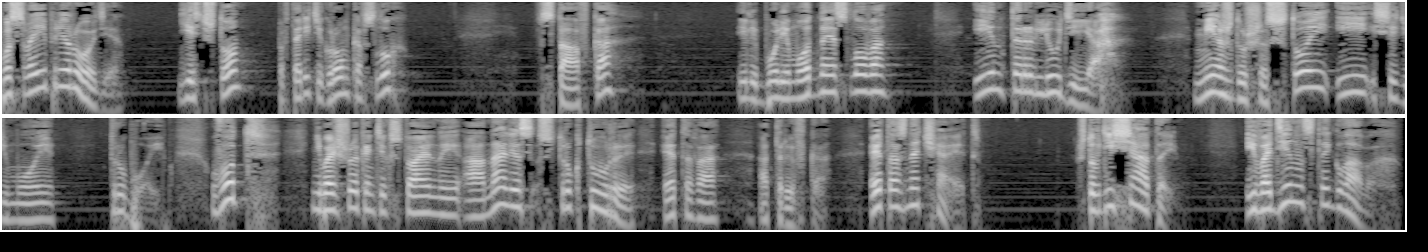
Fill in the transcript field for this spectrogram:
по своей природе есть что? Повторите громко вслух. Вставка, или более модное слово, интерлюдия между шестой и седьмой трубой. Вот небольшой контекстуальный анализ структуры этого отрывка. Это означает, что в десятой и в одиннадцатой главах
